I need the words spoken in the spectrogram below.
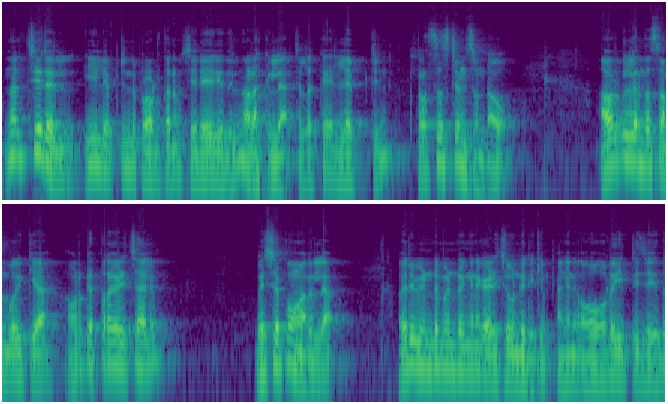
എന്നാൽ ചിരൽ ഈ ലെപ്റ്റിന്റെ പ്രവർത്തനം ശരിയായ രീതിയിൽ നടക്കില്ല. ചിലർക്ക് ലെപ്റ്റിൻ റെസിസ്റ്റൻസ് ഉണ്ടാവും. അവർക്കിൽ എന്താ സംഭവിക്കുക? അവർക്ക് എത്ര കഴിച്ചാലും വിശപ്പ് മാറില്ല. അവർ വീണ്ടും വീണ്ടും ഇങ്ങനെ കഴിച്ചുകൊണ്ടിരിക്കും. അങ്ങനെ ഓവർ ഈറ്റ് ചെയ്ത്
